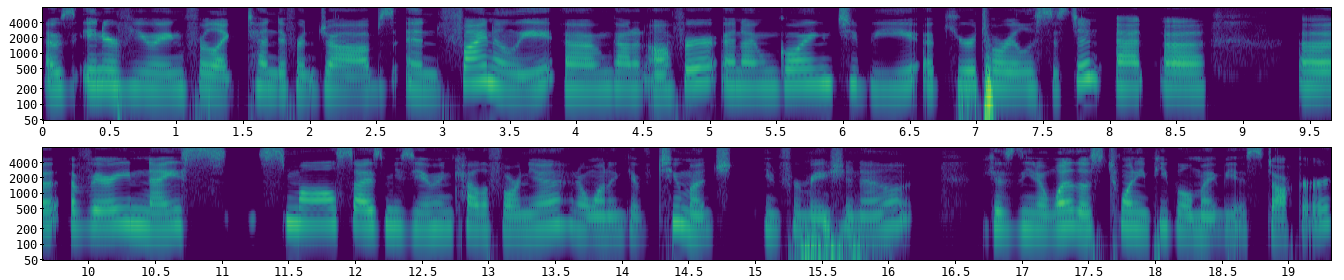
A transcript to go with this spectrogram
I was interviewing for like 10 different jobs and finally um, got an offer and I'm going to be a curatorial assistant at a, a, a very nice small sized museum in California. I don't want to give too much information out because, you know, one of those 20 people might be a stalker.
